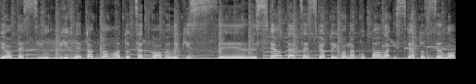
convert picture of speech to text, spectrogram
свята сіл. Їх не так багато. Це два великі е, свята: це свято Івана Купала і свято село.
